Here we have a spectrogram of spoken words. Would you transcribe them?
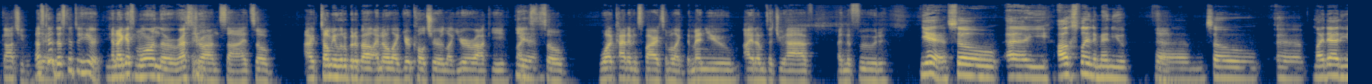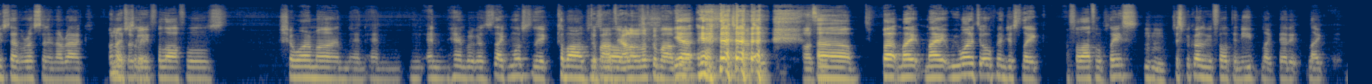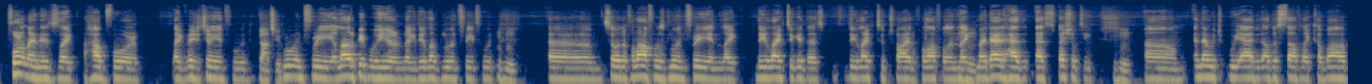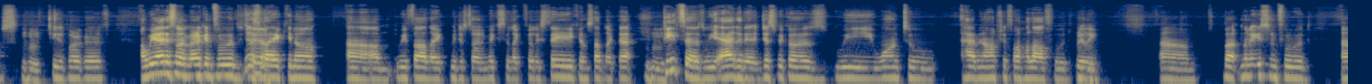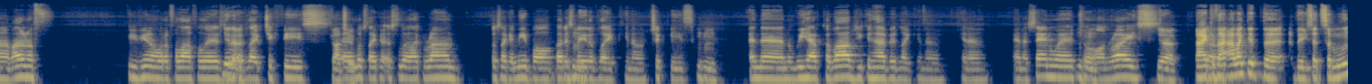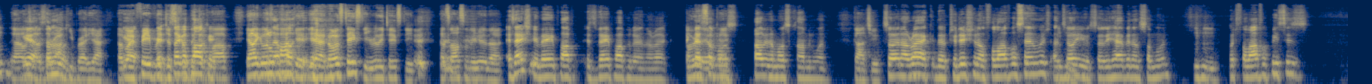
Got you. That's Yeah. good. That's good to hear. And I guess more on the restaurant side. So, I tell me a little bit about. I know like your culture, like you're Iraqi. Like Yeah. so, what kind of inspired some of like the menu items that you have and the food? Yeah, so I I'll explain the menu. Yeah. Um, so uh, my dad used to have a restaurant in Iraq, Oh, nice, mostly okay. falafels, shawarma, and and and, and hamburgers, like mostly kebabs. as Kebabs. well. Yeah, I love, kebabs. Yeah, got. Awesome. um, but my my we wanted to open just like a falafel place, hmm just because we felt the need like that. It like Portland is like a hub for like vegetarian food, Got you. gluten free. A lot of people here like they love gluten free food. hmm um, so the falafel is gluten free and like they like to get that they like to try the falafel and like Mhm. my dad had that specialty hmm um, and then we, we added other stuff like kebabs hmm cheeseburgers. And we added some american food just yeah. like you know um, we thought like we just started mixing like philly steak and stuff like that. Hmm pizzas we added it just because we want to have an option for halal food really. Um, but middle eastern food um, i don't know if if you know what a falafel is Yeah. made of like chickpeas. Got you. it looks like a, it's like round looks like a meatball but it's Mhm. made of like you know chickpeas hmm and then we have kebabs you can have it like in a in a in a sandwich Mhm. or on rice Yeah. Because So- I, I liked it. The, the you said samoon. That was, Yeah, that was the. Iraqi bread. Yeah, that's Yeah, my favorite. it's just like a pocket. kebab. Yeah, like a little pocket. pocket. Yeah, no, it's tasty. Really tasty. That's awesome to hear that. it's actually very pop it's very popular in iraq Oh, that's really? the Okay. most probably the most common one Got you. So in Iraq, the traditional falafel sandwich, I tell Mhm. you, so they have it on samoon hmm with falafel pieces,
